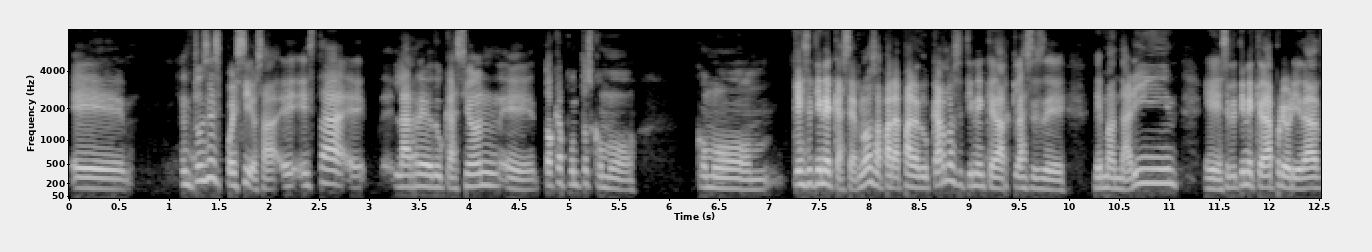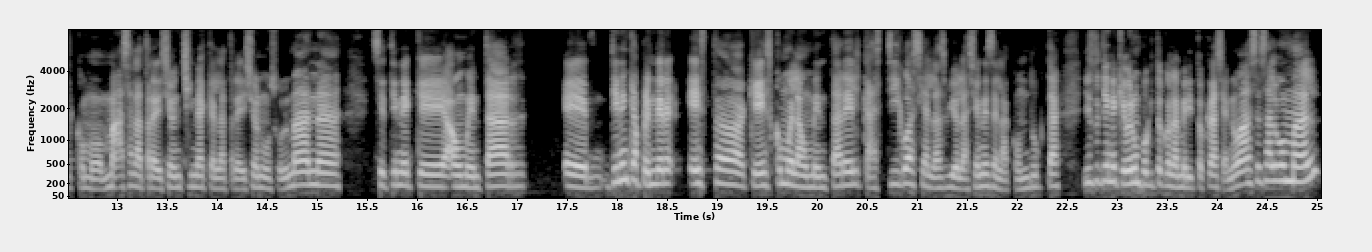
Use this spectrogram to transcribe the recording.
Eh, entonces, pues sí, o sea, e, esta, eh, la reeducación eh, toca puntos como, como qué se tiene que hacer, ¿no? O sea, para, para educarlos se tienen que dar clases de, mandarín, eh, se le tiene que dar prioridad como más a la tradición china que a la tradición musulmana, se tiene que aumentar, tienen que aprender esta, que es como el aumentar el castigo hacia las violaciones de la conducta, y esto tiene que ver un poquito con la meritocracia, ¿no? Haces algo mal,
